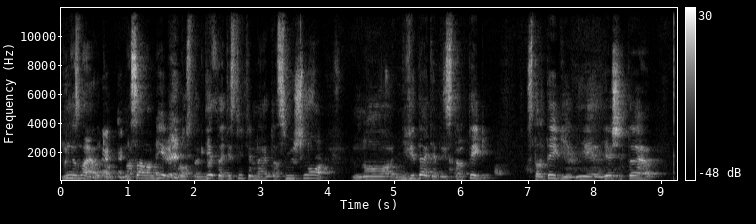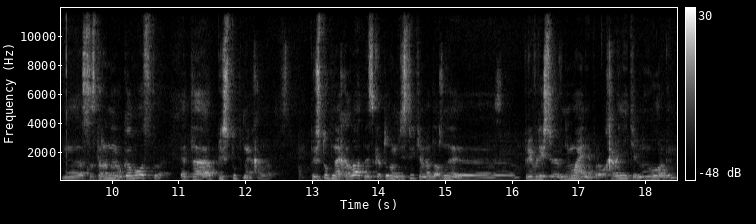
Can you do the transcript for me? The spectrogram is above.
Ну, не знаю, тут, на самом деле, просто где-то действительно это смешно, но не видать этой стратегии. стратегии. И я считаю, э, со стороны руководства это преступная халатность. Преступная халатность, которым действительно должны привлечь свое внимание правоохранительные органы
